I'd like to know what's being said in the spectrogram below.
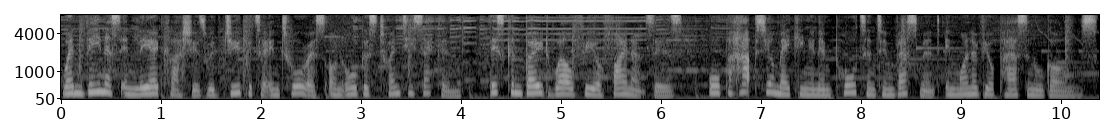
When Venus in Leo clashes with Jupiter in Taurus on August 22nd, this can bode well for your finances, or perhaps you're making an important investment in one of your personal goals.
